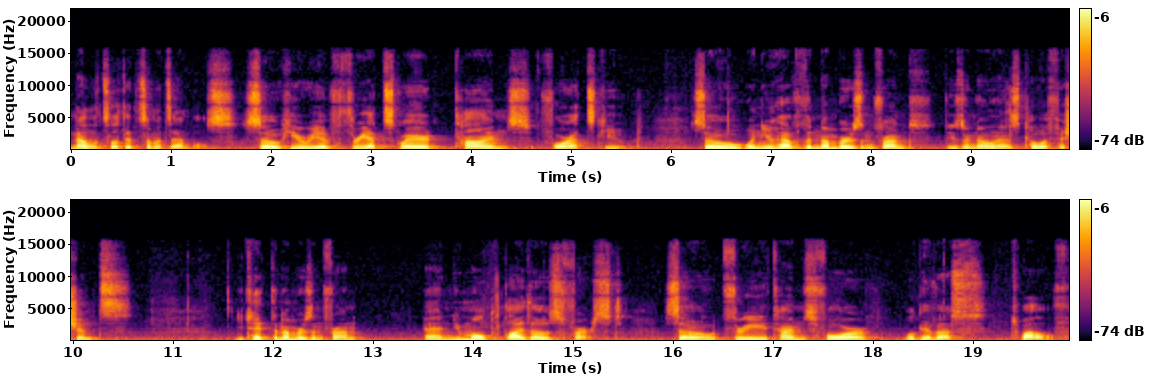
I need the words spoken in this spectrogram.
now let's look at some examples. So here we have 3x squared times 4x cubed. So when you have the numbers in front, these are known as coefficients, you take the numbers in front and you multiply those first. So 3 times 4 will give us 12.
